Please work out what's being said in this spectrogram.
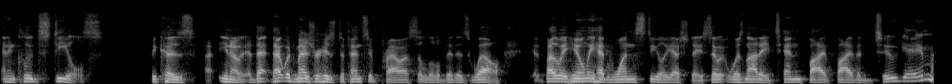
and include steals because uh, you know that that would measure his defensive prowess a little bit as well. By the way, he only had one steal yesterday, so it was not a 10 5 5 and 2 game.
